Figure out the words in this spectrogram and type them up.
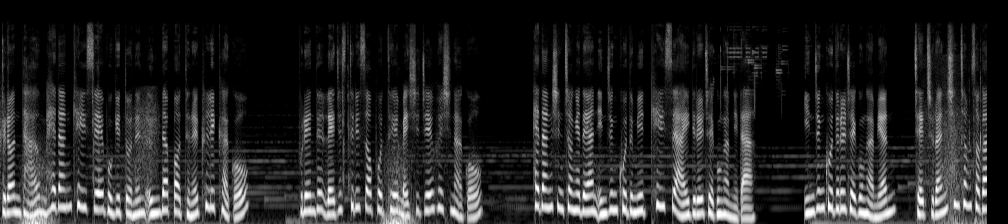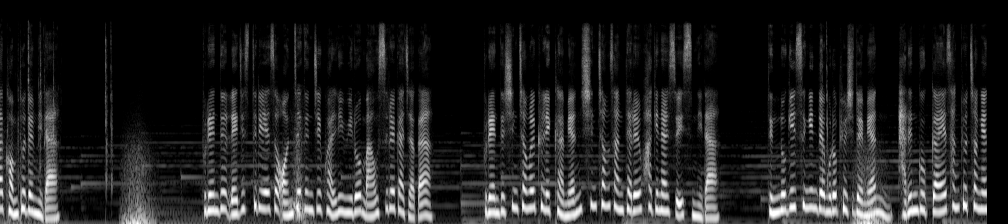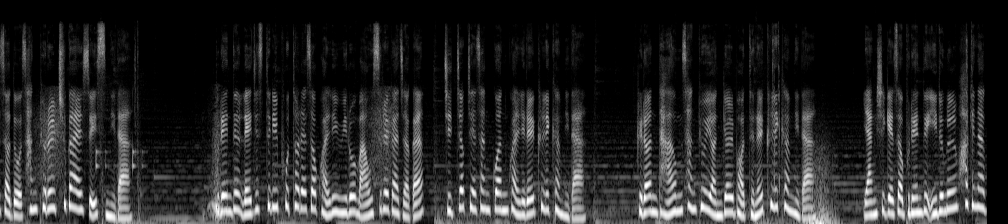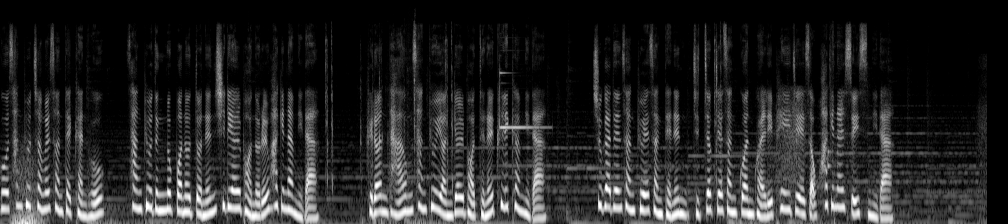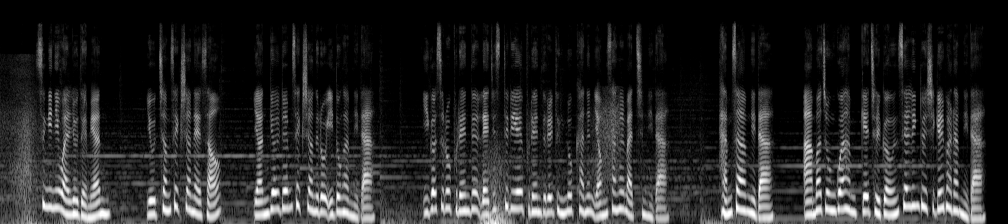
그런 다음 해당 케이스의 보기 또는 응답 버튼을 클릭하고 브랜드 레지스트리 서포트의 메시지에 회신하고 해당 신청에 대한 인증 코드 및 케이스 아이디를 제공합니다. 인증 코드를 제공하면 제출한 신청서가 검토됩니다. 브랜드 레지스트리에서 언제든지 관리 위로 마우스를 가져가 브랜드 신청을 클릭하면 신청 상태를 확인할 수 있습니다. 등록이 승인됨으로 표시되면 다른 국가의 상표청에서도 상표를 추가할 수 있습니다. 브랜드 레지스트리 포털에서 관리 위로 마우스를 가져가 지적 재산권 관리를 클릭합니다. 그런 다음 상표 연결 버튼을 클릭합니다. 양식에서 브랜드 이름을 확인하고 상표청을 선택한 후 상표 등록번호 또는 시리얼 번호를 확인합니다. 그런 다음 상표 연결 버튼을 클릭합니다. 추가된 상표의 상태는 지적재산권 관리 페이지에서 확인할 수 있습니다. 승인이 완료되면 요청 섹션에서 연결됨 섹션으로 이동합니다. 이것으로 브랜드 레지스트리에 브랜드를 등록하는 영상을 마칩니다. 감사합니다. 아마존과 함께 즐거운 셀링 되시길 바랍니다.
